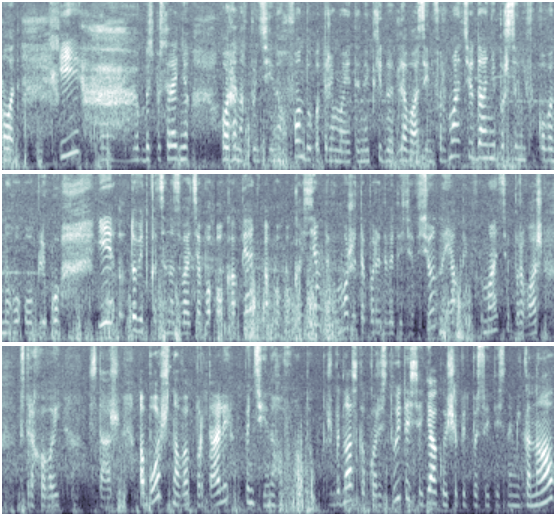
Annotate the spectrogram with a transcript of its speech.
От. І е, безпосередньо в органах пенсійного фонду отримаєте необхідну для вас інформацію, дані персоніфікованого обліку. І довідка це називається або ОК5, або ОК7, де ви можете передивитися всю наявну інформацію про ваш страховий стаж. Або ж на веб-порталі пенсійного фонду. Тож, будь ласка, користуйтеся. Дякую, що підписуєтесь на мій канал.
